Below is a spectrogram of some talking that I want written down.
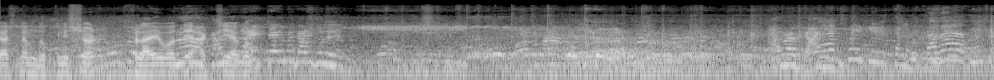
চলে আসলাম দক্ষিণেশ্বর ফ্লাইওভার দিয়ে হাঁটছি এখন। দাদা দুইশো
